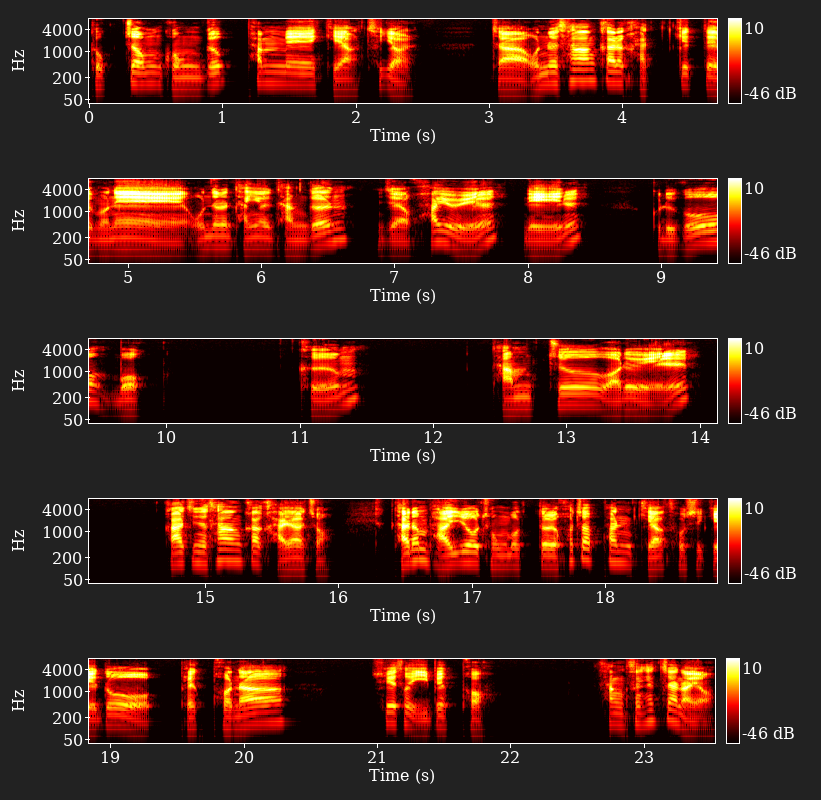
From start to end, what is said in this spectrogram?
독점 공급 판매 계약 체결, 자, 오늘 상한가를 갔기 때문에 오늘은 당연히 당근, 이제 화요일, 내일, 그리고 목, 금, 다음 주 월요일까지는 상한가 가야죠. 다른 바이오 종목들 허접한 계약 소식에도 100%나 최소 200% 상승했잖아요.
